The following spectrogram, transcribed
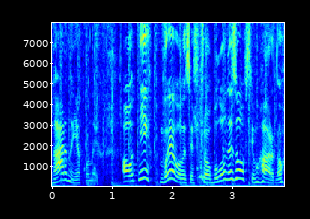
гарно, як у них. А от ні, виявилося, що було не зовсім гарно.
